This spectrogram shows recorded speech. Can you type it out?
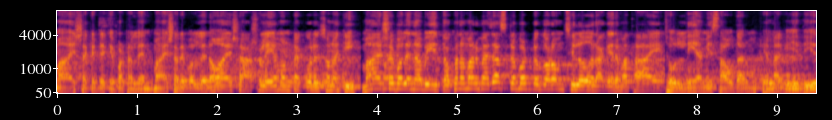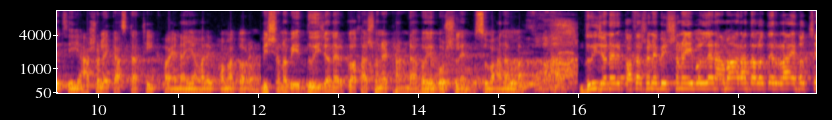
মা আয়েশাকে ডেকে পাঠালেন। মা আয়েশারে বললেন, ও আয়েশা, আসলে এমনটা করেছ নাকি? মা আয়েশা বলে, নবী, তখন আমার মেজাজটা বড্ড গরম ছিল, রাগের মাথায়। ঝোল নিয়ে আমি সাউদার মুখে লাগিয়ে দিয়েছি। আসলে কাজটা ঠিক হয় নাই, আমারে ক্ষমা করেন। বিশ্বনবী দুইজনের কথা শুনে ঠান্ডা হয়ে বসলেন সুবাহান আল্লাহ দুইজনের কথা শুনে বিশ্বনবী বললেন, আমার আদালতের রায় হচ্ছে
